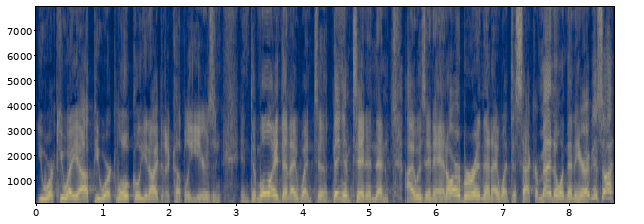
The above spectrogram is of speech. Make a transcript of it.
you work your way up, you work local. You know, I did a couple of years in, in Des Moines, then I went to Binghamton, and then I was in Ann Arbor, and then I went to Sacramento, and then here I am. So, I,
